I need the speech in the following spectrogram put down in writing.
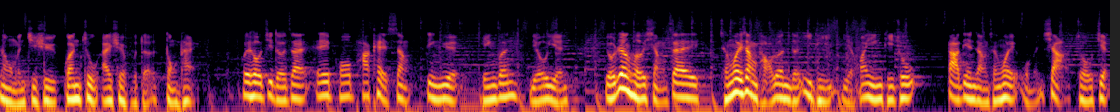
让我们继续关注 iChef 的动态。会后记得在 Apple Podcast 上订阅、评分、留言。有任何想在晨会上讨论的议题，也欢迎提出。大店长晨会，我们下周见。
